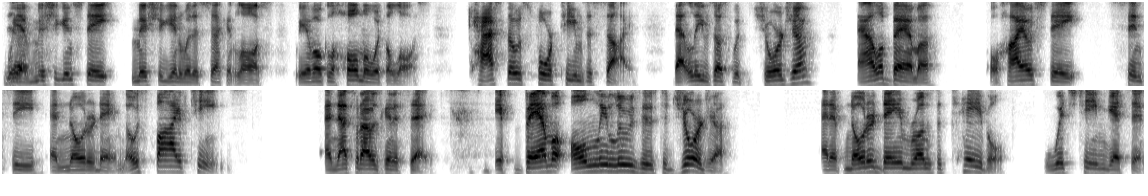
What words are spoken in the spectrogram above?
We yeah. have Michigan State, Michigan with a second loss. We have Oklahoma with a loss. Cast those four teams aside. That leaves us with Georgia, Alabama, Ohio State, Cincy, and Notre Dame. Those five teams. And that's what I was going to say. If Bama only loses to Georgia, and if Notre Dame runs the table, which team gets in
